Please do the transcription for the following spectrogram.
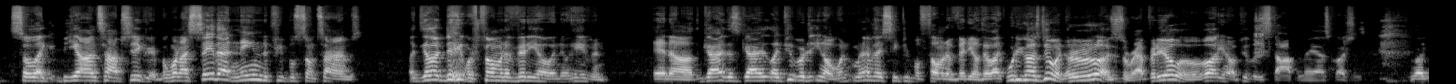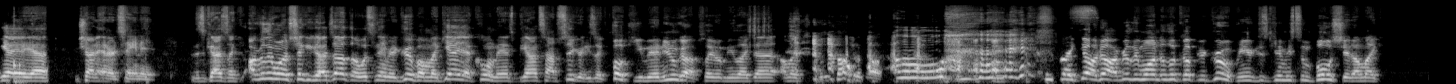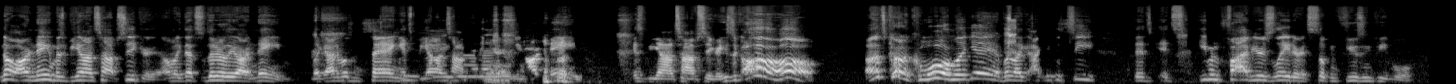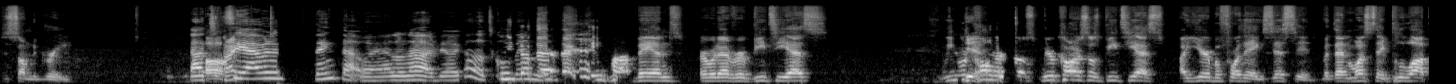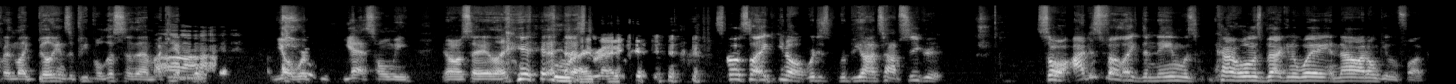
So like beyond top secret. But when I say that name to people sometimes, like the other day we're filming a video in New Haven. And uh, the guy, this guy, like people, are, you know, when, whenever they see people filming a video, they're like, "What are you guys doing? Is this a rap video?" You know, people just stop and they ask questions. I'm like, yeah, yeah, yeah. We try to entertain it. And this guy's like, "I really want to check you guys out, though. What's the name of your group?" I'm like, "Yeah, yeah, cool, man. It's Beyond Top Secret." He's like, "Fuck you, man. You don't gotta play with me like that." I'm like, "What are you talking about?" Oh, He's like, "Yo, no, I really wanted to look up your group, and you're just giving me some bullshit." I'm like, "No, our name is Beyond Top Secret." I'm like, "That's literally our name. Like, I wasn't saying it's Oh Beyond Top oh God. Secret. Our name is Beyond Top Secret." He's like, "Oh, oh, that's kind of cool." I'm like, "Yeah, yeah," but like, I can see that it's, it's even five years later, it's still confusing people to some degree. that's Oh. see, I wouldn't think that way. I don't know. I'd be like, oh, that's cool. you got band that, that K-pop band or whatever, BTS. We were Yeah. calling ourselves we were calling ourselves BTS a year before they existed, but then once they blew up and like billions of people listen to them, I can't. Ah. Yo, we're BTS, homie. You know what I'm saying? Like, right, right. so it's like you know we're just we're beyond top secret. So I just felt like the name was kind of holding us back in a way, and now I don't give a fuck.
